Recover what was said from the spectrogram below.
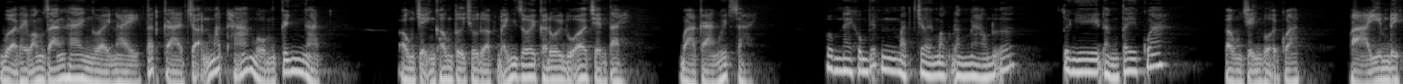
Vừa thấy bóng dáng hai người này, Tất cả trợn mắt há mồm kinh ngạc. Ông Trịnh không tự chủ được đánh rơi cả đôi đũa trên tay. Bà càng huyết dài, Hôm nay không biết mặt trời mọc đằng nào nữa, Tôi nghi đằng Tây quá. Ông Trịnh vội quát, Bà im đi.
